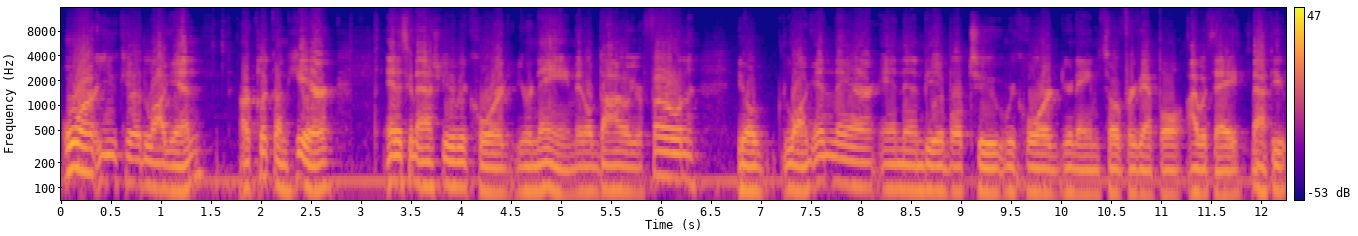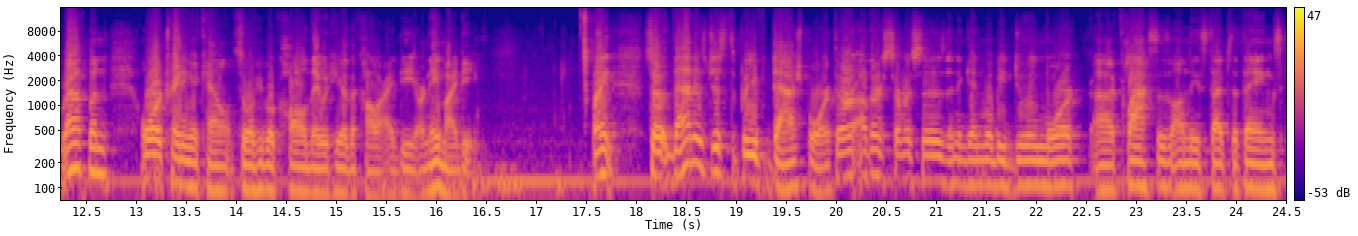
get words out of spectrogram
Or you could log in or click on here, and it's going to ask you to record your name. It'll dial your phone you'll log in there and then be able to record your name. So, for example, I would say Matthew Rathman or training account. So when people call, they would hear the caller ID or name ID. Right, so that is just the brief dashboard. There are other services, and again, we'll be doing more uh, classes on these types of things,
